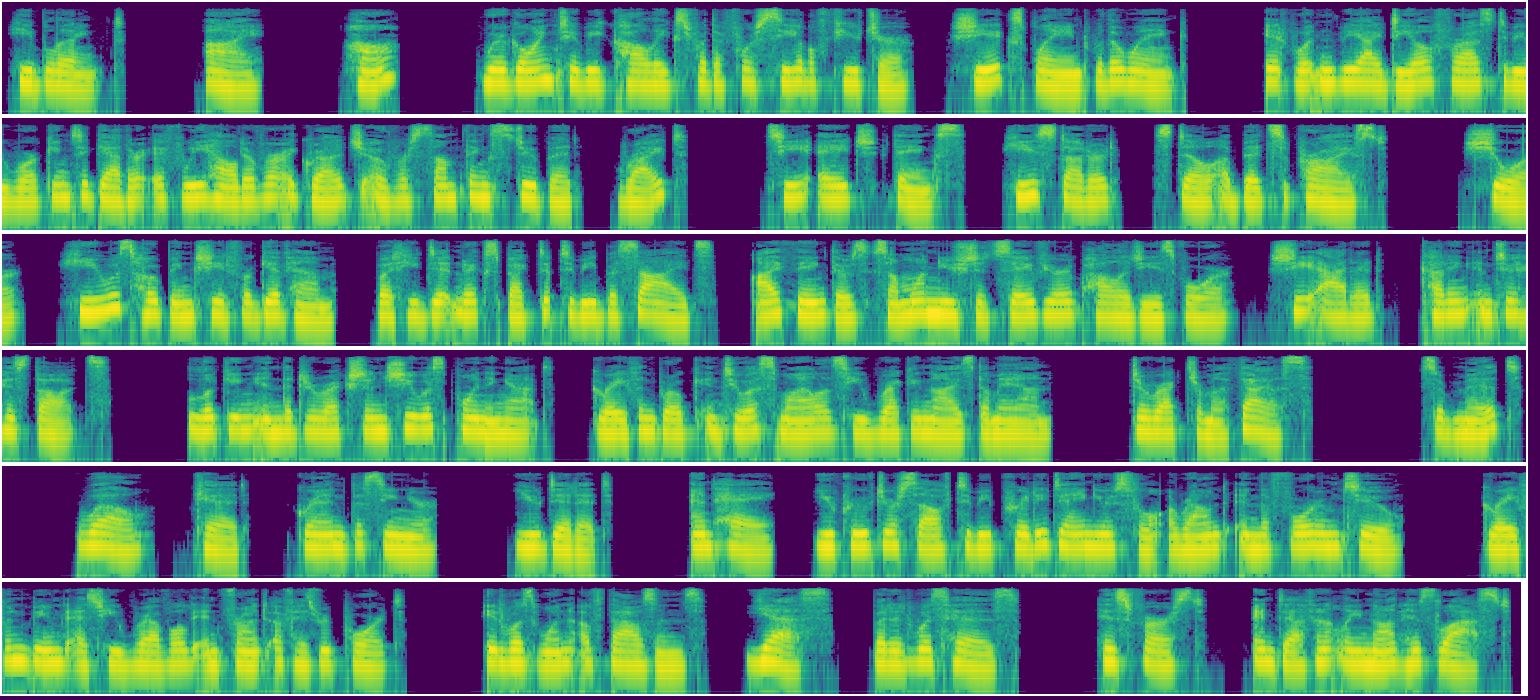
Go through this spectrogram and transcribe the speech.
He blinked. I. Huh? We're going to be colleagues for the foreseeable future, she explained with a wink. It wouldn't be ideal for us to be working together if we held over a grudge over something stupid, right? Th thanks, he stuttered, still a bit surprised. Sure, he was hoping she'd forgive him, but he didn't expect it to be besides, I think there's someone you should save your apologies for, she added, cutting into his thoughts. Looking in the direction she was pointing at, Grafen broke into a smile as he recognized the man. Director Matthias. Submit? Well, kid, grinned the senior. You did it. And hey, you proved yourself to be pretty dang useful around in the forum too. Grafen beamed as he reveled in front of his report. It was one of thousands, yes, but it was his. His first, and definitely not his last.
